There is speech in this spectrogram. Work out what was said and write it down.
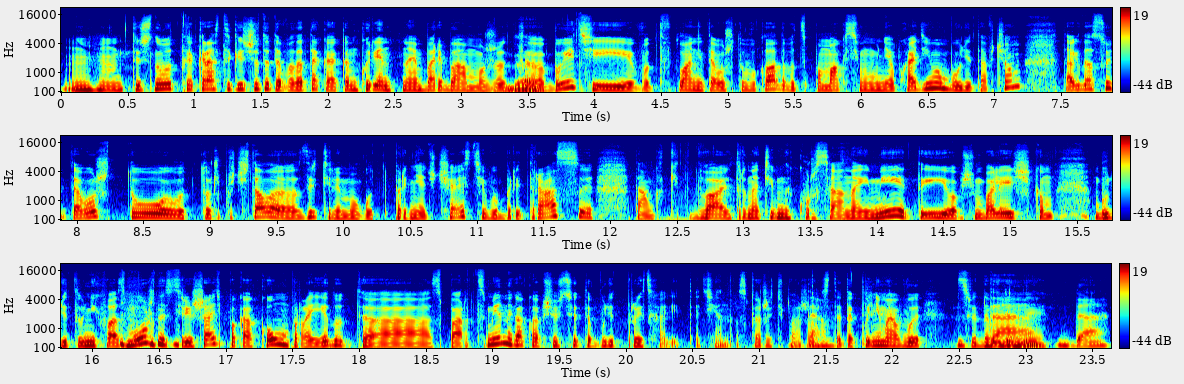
Угу. То есть, ну вот как раз-таки что-то это, вот да, такая конкурентная борьба может да. Э, быть, и вот в плане того, что выкладываться по максимуму необходимо будет. А в чем тогда суть того, что вот тоже прочитала, зрители могут принять участие, выбрать трассы, там какие-то два альтернативных курса она имеет, и, в общем, болельщикам будет у них возможность решать, по какому проедут а, спортсмены, как вообще все это будет происходить. Татьяна, расскажите, пожалуйста. Да. Я так понимаю, вы осведомлены. Да, да.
